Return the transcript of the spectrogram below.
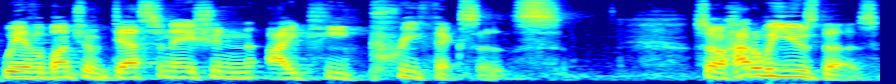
we have a bunch of destination IP prefixes. So how do we use those?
